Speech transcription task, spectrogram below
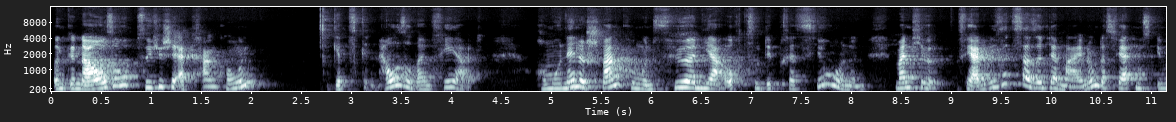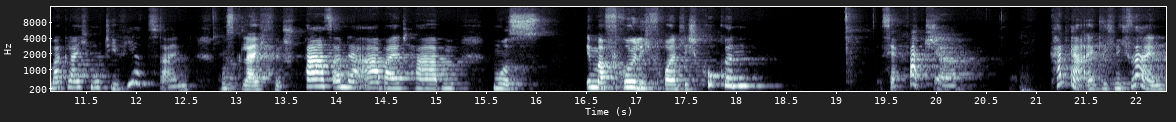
Und genauso psychische Erkrankungen gibt es genauso beim Pferd. Hormonelle Schwankungen führen ja auch zu Depressionen. Manche Pferdebesitzer sind der Meinung, das Pferd muss immer gleich motiviert sein, muss gleich viel Spaß an der Arbeit haben, muss immer fröhlich, freundlich gucken. Ist ja Quatsch. Ja. Kann ja eigentlich nicht sein.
